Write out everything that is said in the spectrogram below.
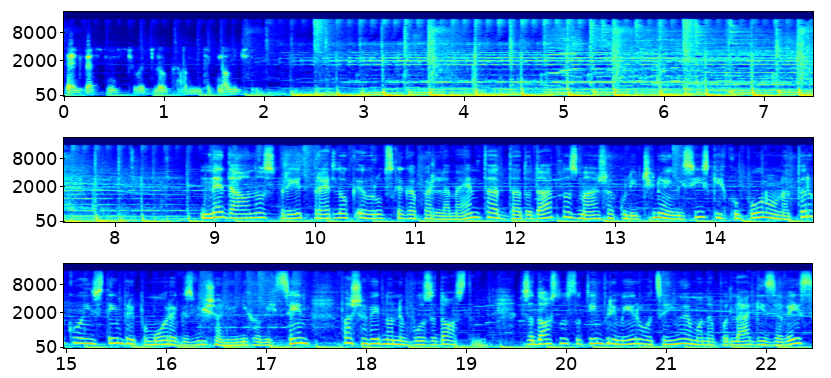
their investments towards low carbon technology. Nedavno sprejet predlog Evropskega parlamenta, da dodatno zmanjša količino emisijskih kuponov na trgu in s tem pripomore k zvišanju njihovih cen, pa še vedno ne bo zadosten. Zadostnost v tem primeru ocenjujemo na podlagi zavez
